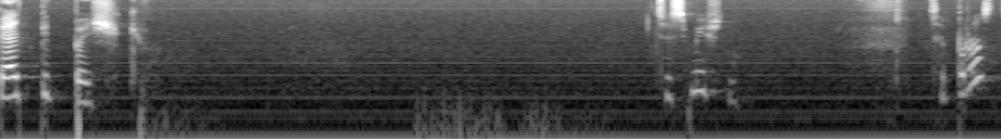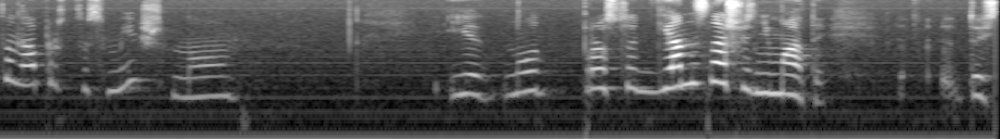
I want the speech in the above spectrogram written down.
5 підписчиків. Це смішно. Це просто-напросто смішно. І ну просто я не знаю, що знімати. Тобто,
